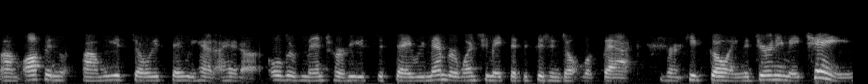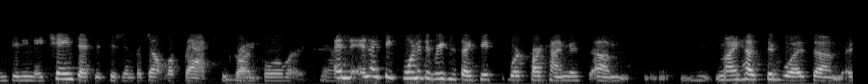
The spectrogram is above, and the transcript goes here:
Um, often um, we used to always say we had I had an older mentor who used to say, remember, once you make the decision, don't look back right. keep going. The journey may change, and you may change that decision, but don't look back. Keep right. going forward. Yeah. And and I think one of the reasons I did work part time is um, my husband was um, a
